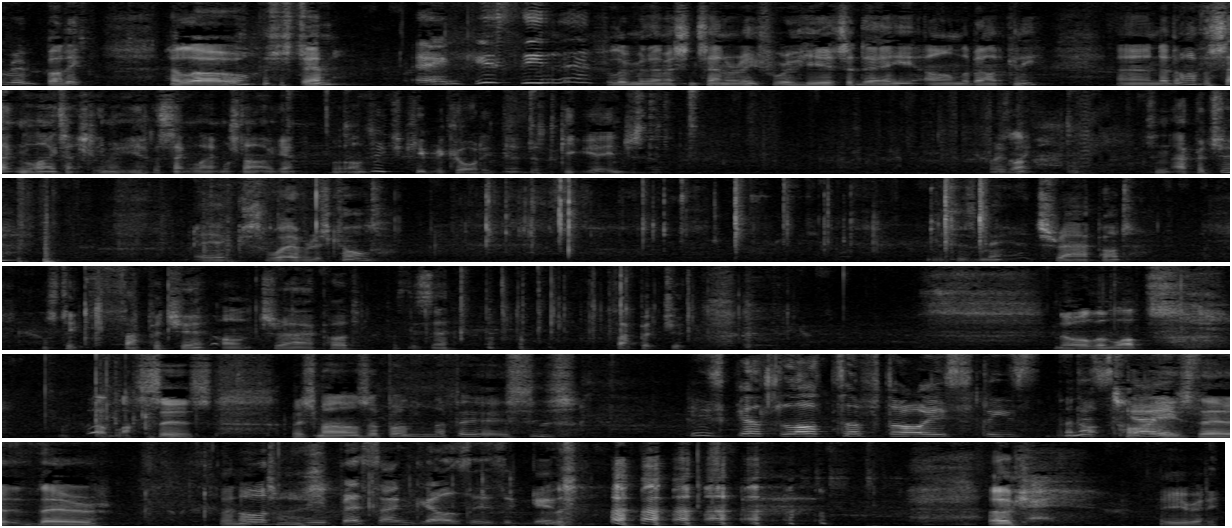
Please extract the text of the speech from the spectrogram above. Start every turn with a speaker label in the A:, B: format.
A: everybody. Hello, this is Tim
B: And Christina.
A: for Living with MS in Tenerife. We're here today on the balcony, and I don't have the second light actually. Maybe you have the second light and we'll start again. But I'll just keep recording, just to keep you interested. What is it like? It's an aperture, AX, whatever it's called. This is my tripod. I'll stick aperture on tripod, as they say. aperture. Northern lads and lasses with smiles upon their faces.
B: He's got lots of toys, these.
A: They're not
B: this guy.
A: toys. They're they're they're
B: Oh,
A: not
B: the
A: toys.
B: best sunglasses again.
A: okay, are you ready?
